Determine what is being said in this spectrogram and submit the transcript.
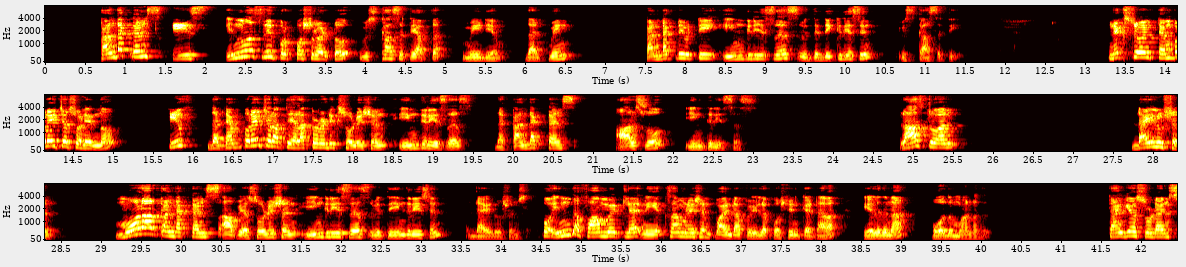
Conductance is inversely proportional to viscosity of the medium that mean conductivity increases with decrease in viscosity next one temperature சொல்லியிருந்தோம். If the temperature of the electrolytic solution increases, the conductance also increases. Last one, dilution. Molar conductance of a solution increases with increase in dilutions. இப்போ இந்த ஃபார்மேட்டில் நீ examination point of வியூவில் question கேட்டால் எழுதுனா போதுமானது thank you students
